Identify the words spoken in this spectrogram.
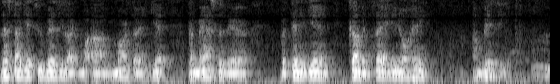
Let's not get too busy like uh, Martha and get the master there, but then again, come and say, you know, hey, I'm busy. Mm.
